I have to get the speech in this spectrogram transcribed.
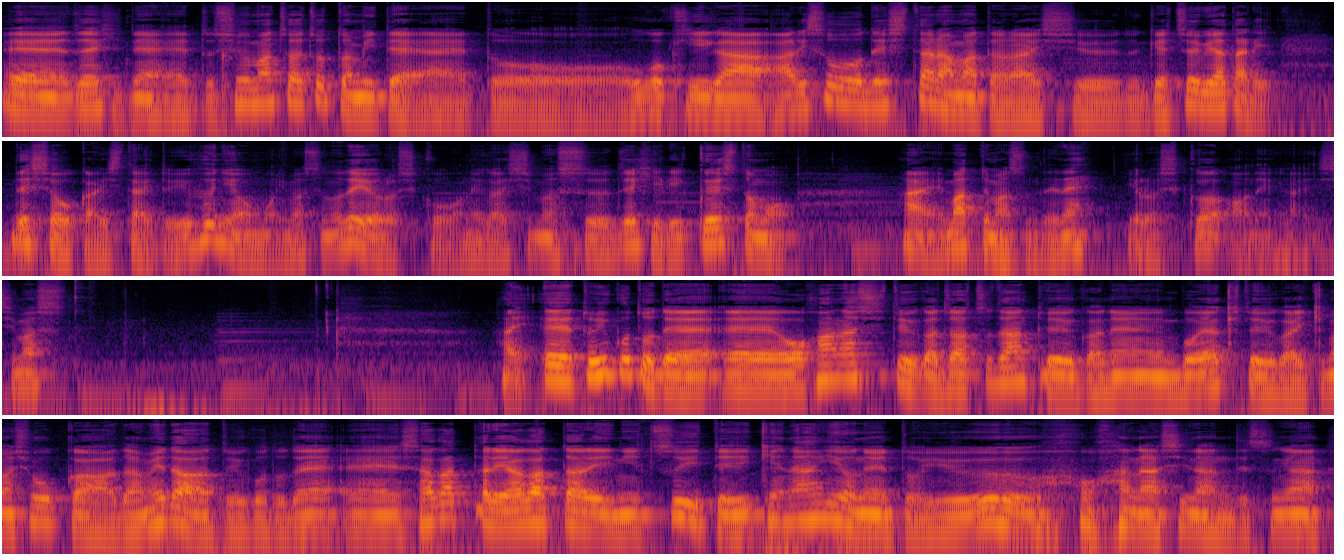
えー、ぜひね、えっ、と、週末はちょっと見て、えっ、と、動きがありそうでしたら、また来週月曜日あたりで紹介したいというふうに思いますので、よろしくお願いします。ぜひリクエストもはい、待ってますんでね、よろしくお願いします。はい、えー、ということで、えー、お話というか雑談というかね、ぼやきというか行きましょうか、ダメだということで、えー、下がったり上がったりについていけないよねという お話なんですが、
